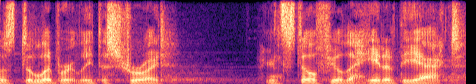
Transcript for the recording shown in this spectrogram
was deliberately destroyed. I can still feel the hate of the act.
